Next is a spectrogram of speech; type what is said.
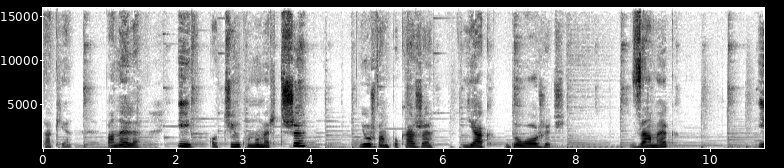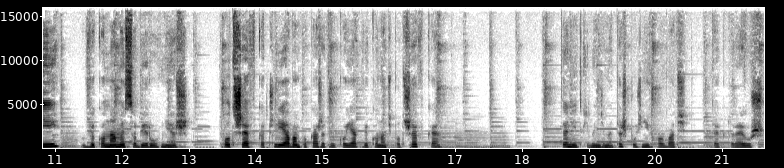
takie panele. I odcinku numer 3 już Wam pokażę, jak dołożyć zamek i wykonamy sobie również podszewkę, czyli ja Wam pokażę tylko, jak wykonać podszewkę. Te nitki będziemy też później chować, te, które już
